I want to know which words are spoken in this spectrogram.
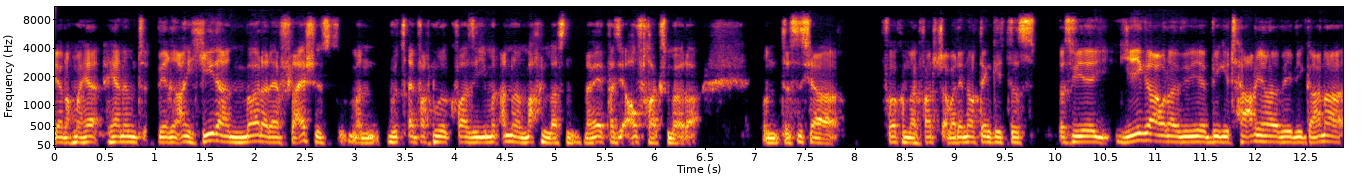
ja nochmal her, hernimmt, wäre eigentlich jeder ein Mörder, der Fleisch isst. Man wird es einfach nur quasi jemand anderen machen lassen. Man wäre quasi Auftragsmörder. Und das ist ja vollkommener Quatsch. Aber dennoch denke ich, dass, dass wir Jäger oder wir Vegetarier oder wir Veganer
